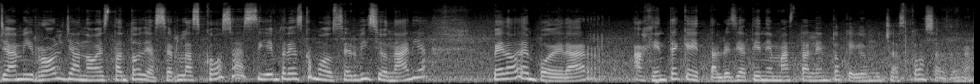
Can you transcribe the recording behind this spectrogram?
ya mi rol ya no es tanto de hacer las cosas, siempre es como ser visionaria, pero de empoderar a gente que tal vez ya tiene más talento que yo en muchas cosas, ¿verdad?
